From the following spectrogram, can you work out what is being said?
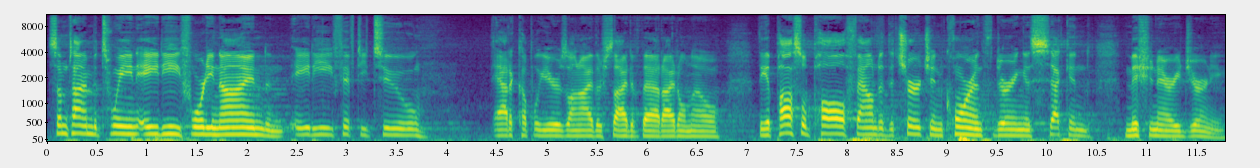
Sometime between AD 49 and AD 52, add a couple years on either side of that, I don't know. The Apostle Paul founded the church in Corinth during his second missionary journey.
